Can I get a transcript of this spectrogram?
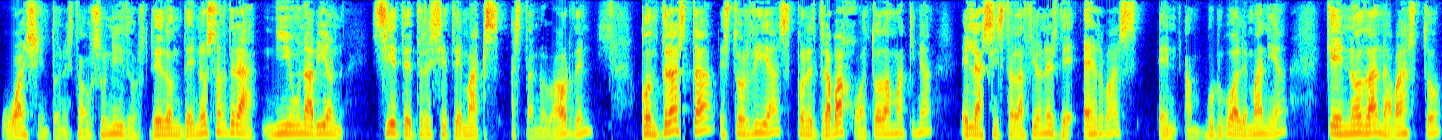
Washington, Estados Unidos, de donde no saldrá ni un avión 737 MAX hasta nueva orden, contrasta estos días con el trabajo a toda máquina en las instalaciones de Airbus en Hamburgo, Alemania, que no dan abasto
